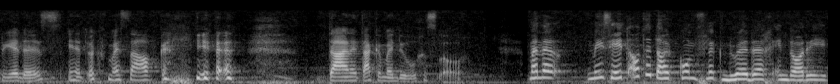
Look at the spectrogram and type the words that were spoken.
redes en dit ook vir myself kan leer, dan het ek my doel geslaag. Maar nou mense het altyd daai konflik nodig en daardie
